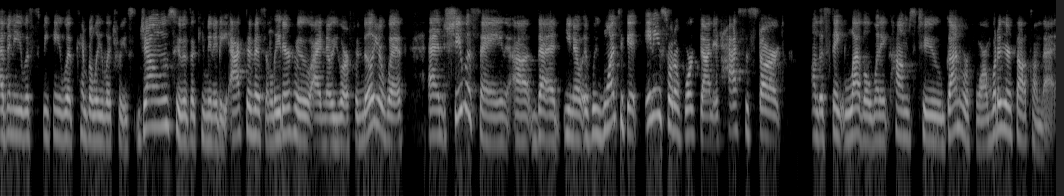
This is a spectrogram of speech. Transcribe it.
Eboni was speaking with Kimberly Latrice Jones, who is a community activist and leader who I know you are familiar with. And she was saying uh, that, you know, if we want to get any sort of work done, it has to start on the state level when it comes to gun reform. What are your thoughts on that?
